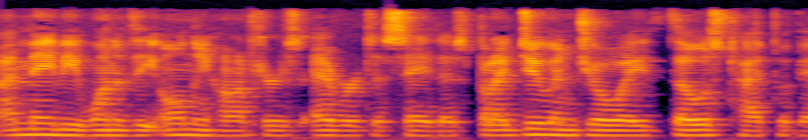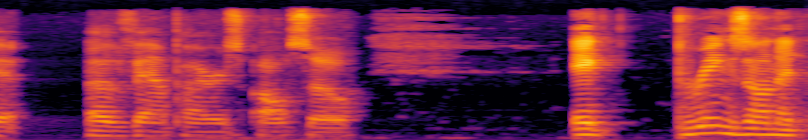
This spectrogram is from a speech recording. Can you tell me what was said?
I may be one of the only haunters ever to say this, but I do enjoy those type of it, of vampires. Also, it brings on a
